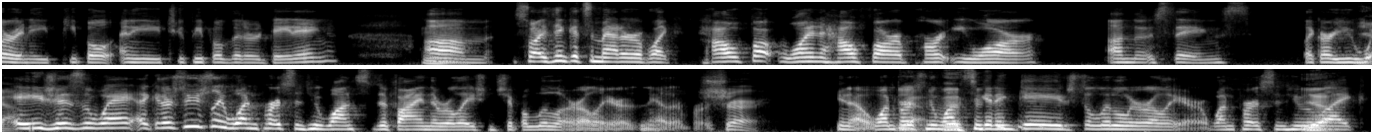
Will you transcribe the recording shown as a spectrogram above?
or any people, any two people that are dating. Mhm. Um, so I think it's a matter of like how far, one, how far apart you are on those things. Like, are you Yeah. ages away? Like, there's usually one person who wants to define the relationship a little earlier than the other person. Sure. You know, one person Yeah. who wants to get engaged a little earlier, one person who Yeah. like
